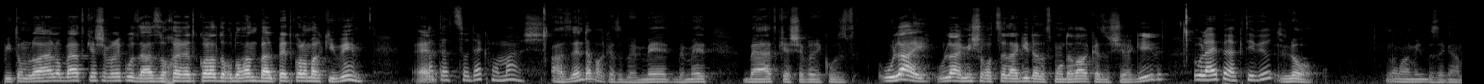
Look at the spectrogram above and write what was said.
פתאום לא היה לו בעיית קשב וריכוז, היה זוכר את כל הדורדורנט בעל פה, את כל המרכיבים. אין. אתה צודק ממש. אז אין דבר כזה, באמת, באמת, בעיית קשב וריכוז. אולי, אולי מי שרוצה להגיד על עצמו דבר כזה שיגיד. אולי היפראקטיביות? לא. לא מאמין בזה גם.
